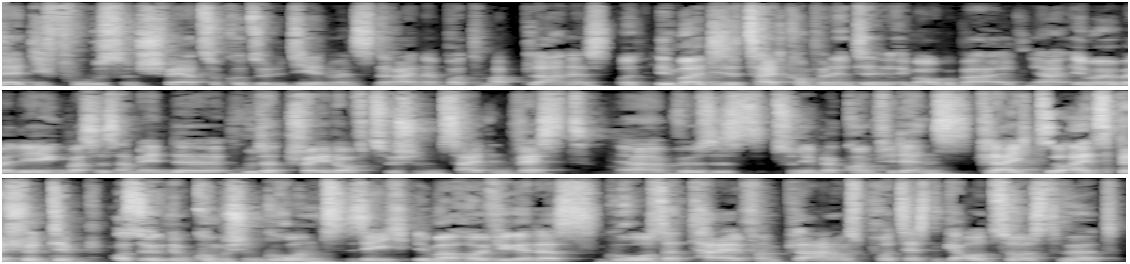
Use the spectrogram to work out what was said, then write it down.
sehr diffus und schwer zu konsolidieren, wenn es ein reiner Bottom-up-Plan ist. Und immer diese Zeitkomponente im Auge behalten. Ja, immer überlegen, was ist am Ende ein guter Trade-off zwischen Zeitinvest ja, versus zunehmender Confidence. Vielleicht so ein Special-Tipp aus irgendeinem komischen Grund sehe ich immer häufiger, dass großer Teil von Planungsprozessen geoutsourced wird.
